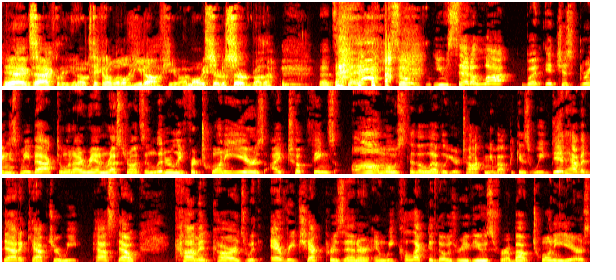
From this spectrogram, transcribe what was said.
Yeah, exactly. You know, taking a little heat off you. I'm always here to serve, brother. That's killer. so you've said a lot, but it just brings me back to when I ran restaurants, and literally for 20 years, I took things almost to the level you're talking about because we did have a data capture. We passed out comment cards with every check presenter, and we collected those reviews for about 20 years.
